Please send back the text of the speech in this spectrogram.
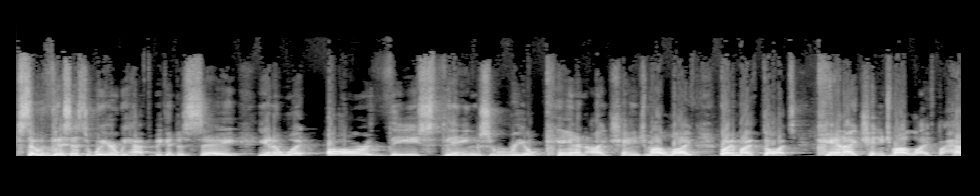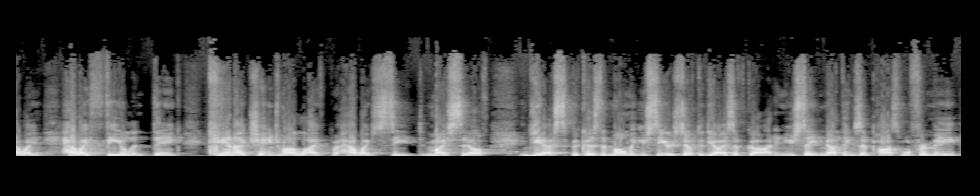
So this is where we have to begin to say, you know what? Are these things real? Can I change my life by my thoughts? Can I change my life by how I, how I feel and think? Can I change my life by how I see myself? Yes, because the moment you see yourself through the eyes of God and you say nothing's impossible for me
